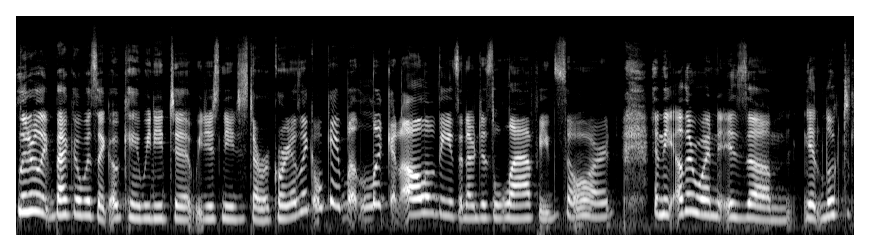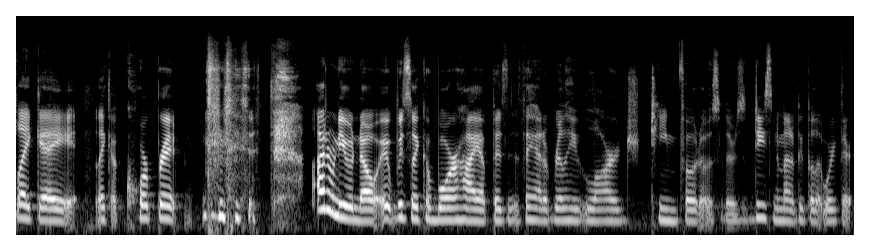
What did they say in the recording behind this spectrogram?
Literally, Becca was like, okay, we need to, we just need to start recording. I was like, okay, but look at all of these, and I'm just laughing so hard. And the other one is, um, it looked like a like a corporate. I don't even know. It was like a more high up business. They had a really large team photo, so there's a decent amount of people that work there.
